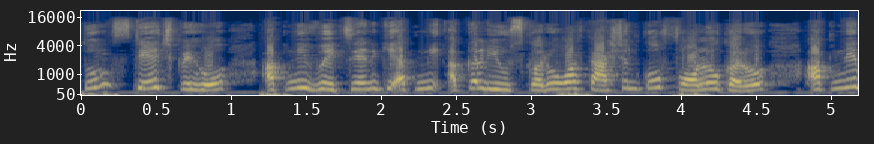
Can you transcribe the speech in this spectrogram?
तुम स्टेज पे हो। अपनी विट्स यानी कि अपनी अकल यूज़ करो और फ़ैशन को फॉलो करो। अपने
